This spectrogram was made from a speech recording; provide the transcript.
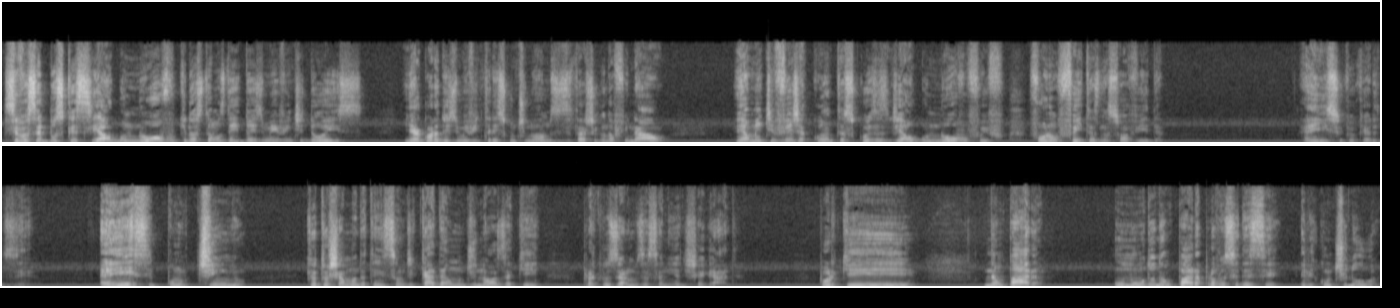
Se você busca esse algo novo, que nós estamos desde 2022, e agora 2023 continuamos e está chegando ao final, Realmente veja quantas coisas de algo novo foi, foram feitas na sua vida. É isso que eu quero dizer. É esse pontinho que eu estou chamando a atenção de cada um de nós aqui para cruzarmos essa linha de chegada. Porque não para. O mundo não para para você descer. Ele continua.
